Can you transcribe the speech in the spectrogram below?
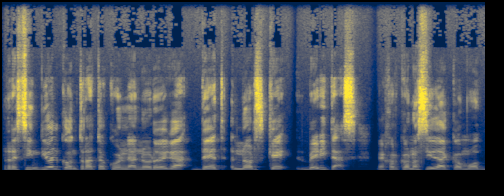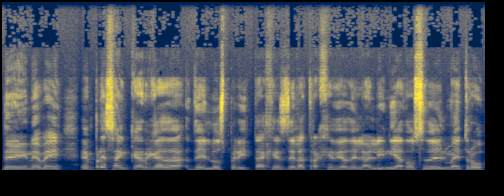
rescindió el contrato con la noruega Norske Veritas, mejor conocida como DNB, empresa encargada de los peritajes de la tragedia de la línea 12 del metro,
